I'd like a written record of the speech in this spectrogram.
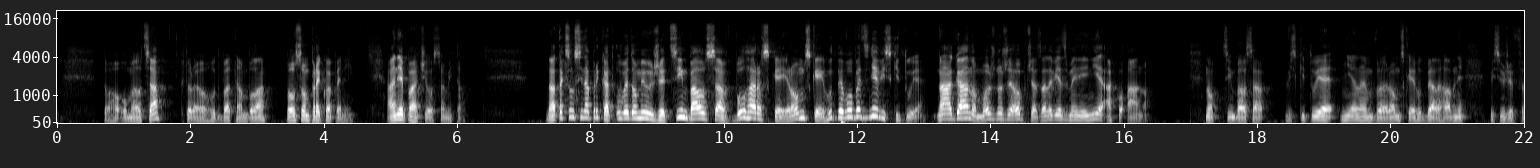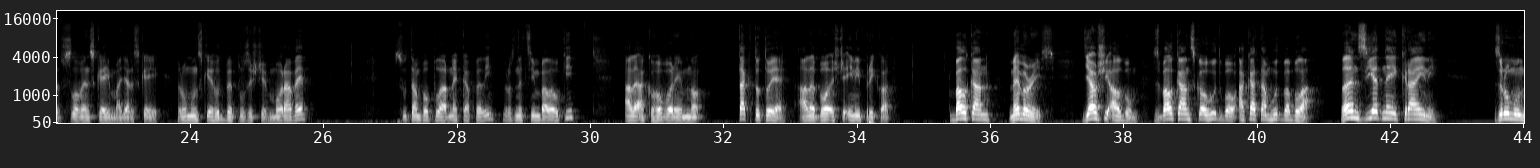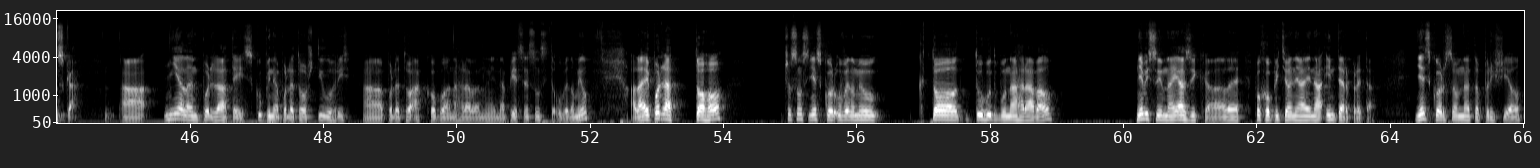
toho umelca, ktorého hudba tam bola, bol som prekvapený a nepáčilo sa mi to. No a tak som si napríklad uvedomil, že cymbal sa v bulharskej, rómskej hudbe vôbec nevyskytuje. No a áno, možno, že občas, ale viac menej nie ako áno. No, cymbal sa vyskytuje nielen v rómskej hudbe, ale hlavne myslím, že v slovenskej, maďarskej, rumunskej hudbe plus ešte v Morave. Sú tam populárne kapely, rôzne cymbalovky, ale ako hovorím, no tak toto je. Alebo ešte iný príklad. Balkan Memories. Ďalší album s balkánskou hudbou. Aká tam hudba bola? Len z jednej krajiny. Z Rumunska. A nie len podľa tej skupiny a podľa toho štýlu hry a podľa toho, ako bola nahrávaná jedna piesen, som si to uvedomil. Ale aj podľa toho, čo som si neskôr uvedomil, kto tú hudbu nahrával. Nemyslím na jazyk, ale pochopiteľne aj na interpreta. Neskôr som na to prišiel.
